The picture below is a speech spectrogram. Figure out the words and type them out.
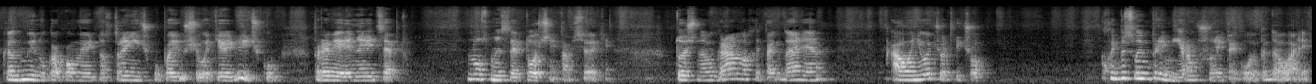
к админу какому-нибудь на страничку поющего тебе личку проверенный рецепт. Ну, в смысле, точный там все эти. Точно в граммах и так далее. А у него черт и чё. Хоть бы своим примером, что ли, такое подавали.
